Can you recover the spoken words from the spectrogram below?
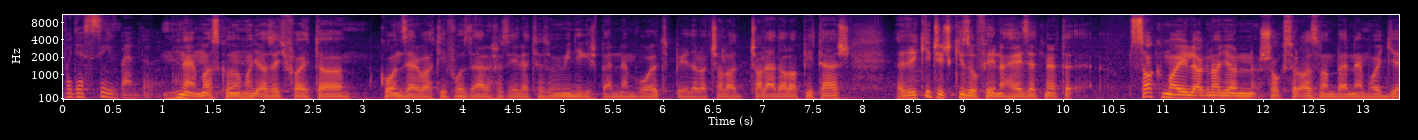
Vagy ez szívben dőlt? Nem, azt gondolom, hogy az egyfajta konzervatív hozzáállás az élethez, ami mindig is bennem volt, például a család, családalapítás. Ez egy kicsit skizofrén a helyzet, mert szakmailag nagyon sokszor az van bennem, hogy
